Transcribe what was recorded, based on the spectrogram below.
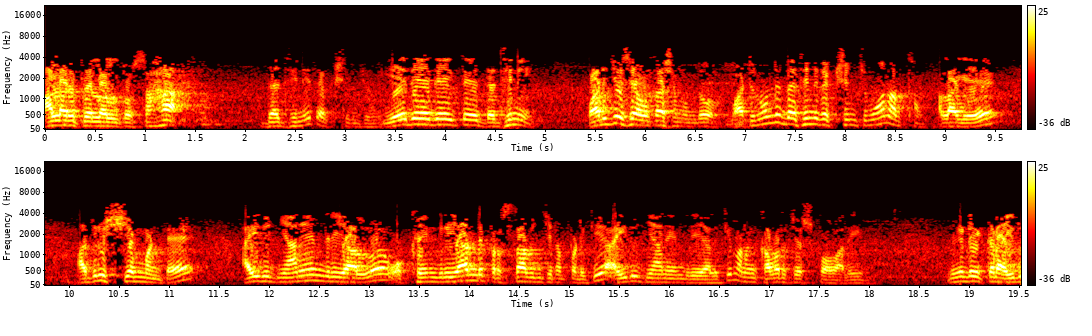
అల్లరి పిల్లలతో సహా దధిని రక్షించు ఏదేదైతే దధిని పాడు చేసే అవకాశం ఉందో వాటి నుండి దధిని రక్షించము అని అర్థం. అలాగే అదృశ్యం అంటే ఐదు జ్ఞానేంద్రియాల్లో ఒక్క ఇంద్రియాన్ని ప్రస్తావించినప్పటికీ ఐదు జ్ఞానేంద్రియాలకి మనం కవర్ చేసుకోవాలి. ఎందుకంటే ఇక్కడ ఐదు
